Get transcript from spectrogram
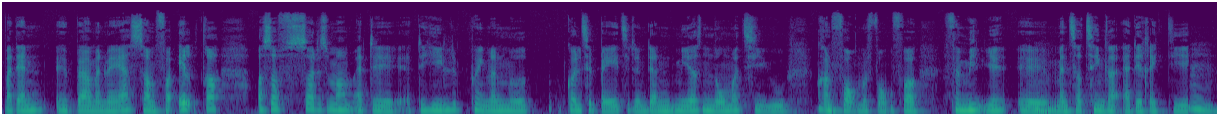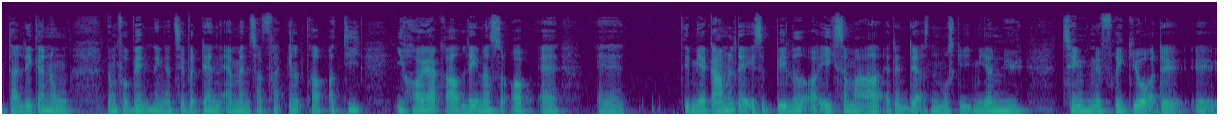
hvordan øh, bør man være som forældre, og så, så er det som om, at det, at det hele på en eller anden måde går lidt tilbage til den der mere sådan normative, konforme form for familie, øh, mm. man så tænker er det rigtige. Mm. Der ligger nogle, nogle forventninger til, hvordan er man så forældre, og de i højere grad læner sig op af, af det mere gammeldags billede, og ikke så meget af den der sådan, måske mere nytænkende, frigjorte øh,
